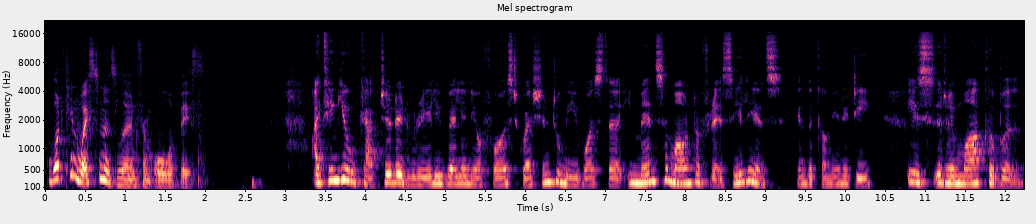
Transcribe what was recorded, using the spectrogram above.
What can Westerners learn from all of this? I think you captured it really well in your first question to me was the immense amount of resilience in the community is remarkable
